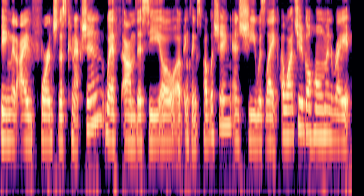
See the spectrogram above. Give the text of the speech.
being that I forged this connection with um, the CEO of Inklings Publishing. And she was like, I want you to go home and write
